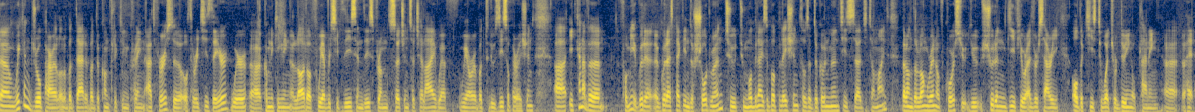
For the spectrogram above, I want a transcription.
Uh, we can draw parallel about that, about the conflict in Ukraine. At first, the authorities there were uh, communicating a lot of, we have received this and this from such and such ally, we, have, we are about to do this operation. Uh, it kind of, uh, for me, a good, a good aspect in the short run to, to mobilize the population so that the government is uh, determined. But on the long run, of course, you, you shouldn't give your adversary all the keys to what you're doing or planning uh, ahead.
